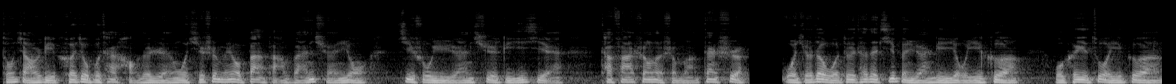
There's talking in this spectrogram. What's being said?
从小理科就不太好的人，我其实没有办法完全用技术语言去理解它发生了什么，但是。我觉得我对它的基本原理有一个，我可以做一个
